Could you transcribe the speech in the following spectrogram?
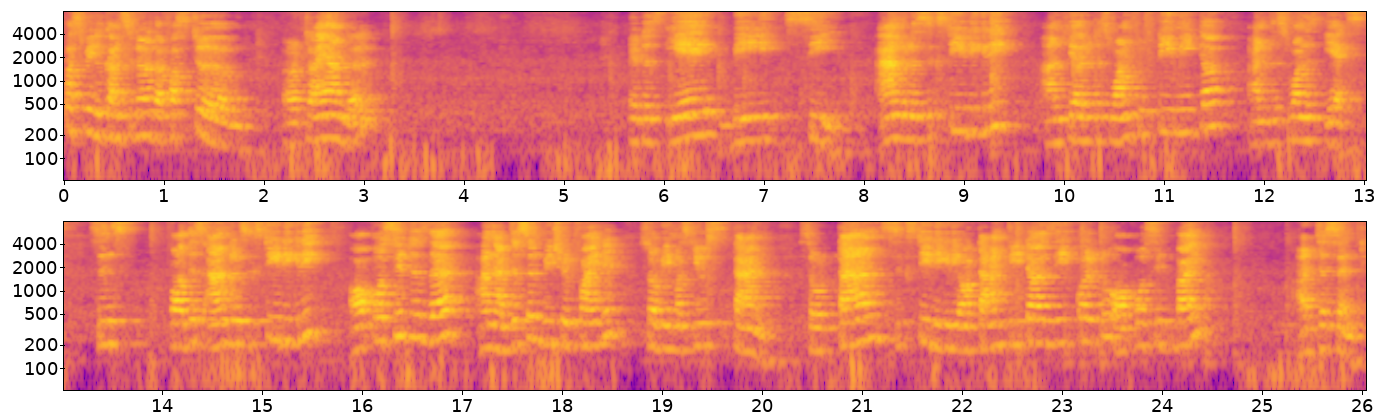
first we will consider the first um, uh, triangle. It is ABC angle is 60 degree and here it is 150 meter and this one is x. Since for this angle 60 degree opposite is there and adjacent we should find it. So we must use tan. So tan 60 degree or tan theta is equal to opposite by adjacent.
